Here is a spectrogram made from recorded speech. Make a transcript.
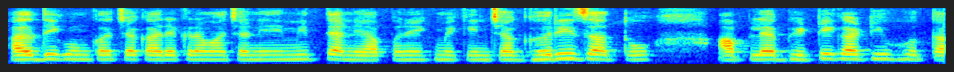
हळदी कुंकाच्या कार्यक्रमाच्या निमित्ताने आपण एकमेकींच्या घरी जातो. आपल्या भेटीगाठी होतात.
